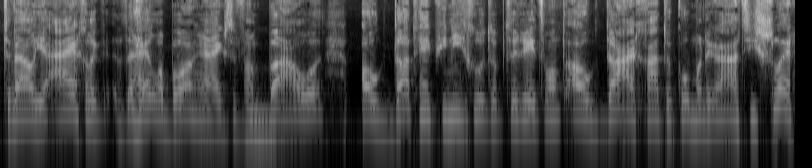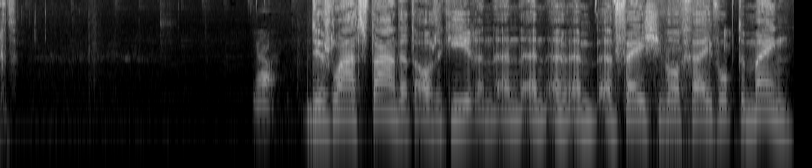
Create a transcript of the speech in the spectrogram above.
Terwijl je eigenlijk het hele belangrijkste van bouwen... ook dat heb je niet goed op de rit. Want ook daar gaat de communicatie slecht. Ja. Dus laat staan dat als ik hier een, een, een, een, een feestje wil geven op de main...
